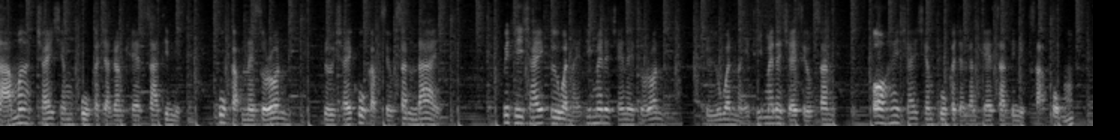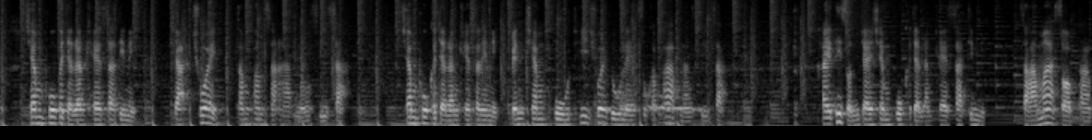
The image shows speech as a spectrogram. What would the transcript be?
สามารถใช้แชมพูกระจัดรังแคซาตินิกคู่กับไนโซรอนหรือใช้คู่กับเซลซันได้ วิธีใช้คือวันไหนที่ไม่ได้ใช้ไนโซรอนหรือวันไหนที่ไม่ได้ใช้เซลซันก็ให้ใช้แชมพูกระจัดรังแคซาตินิกสระผม แชมพูกระจัดรังแคซาตินิกจะช่วยทำความสะอาดหนังศีรษะ แชมพูกระจัดรังแคซาตินิกเป็นแชมพูที่ช่วยดูแลสุขภาพหนังศีรษะ ใครที่สนใจแชมพูกระจัดรังแคซาตินิก สามารถสอบถาม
